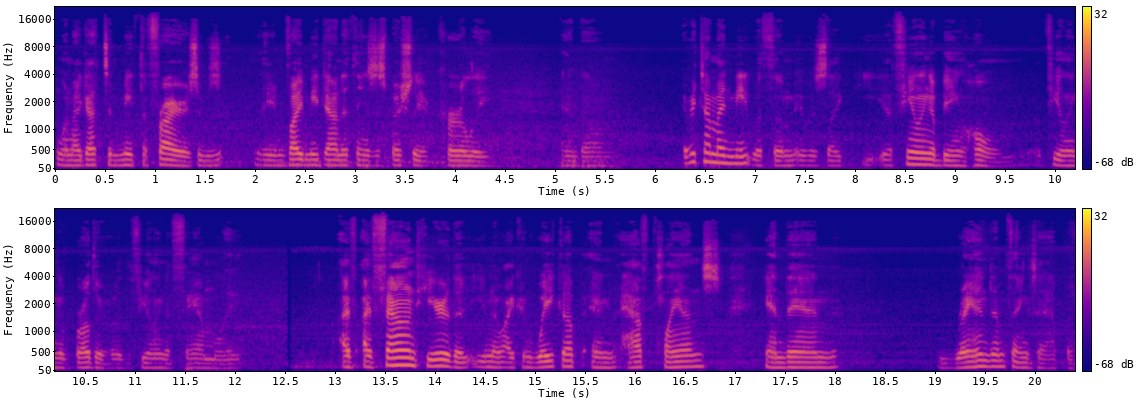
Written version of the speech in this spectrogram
when I got to meet the friars. It was they invite me down to things, especially at Curley, and um, every time I'd meet with them, it was like a feeling of being home, a feeling of brotherhood, a feeling of family. I've I've found here that you know I can wake up and have plans, and then random things happen,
